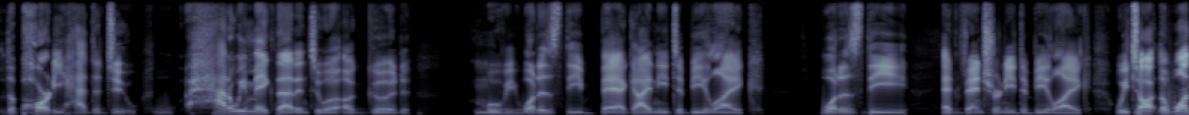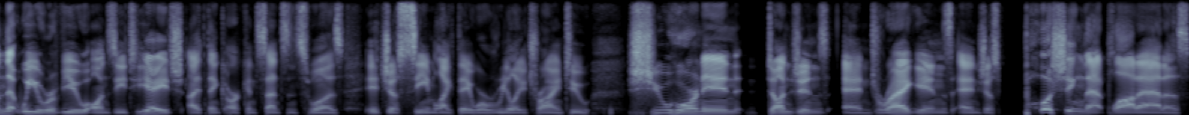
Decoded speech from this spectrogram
the party had to do. How do we make that into a, a good movie? What does the bad guy need to be like? What does the adventure need to be like? We talked the one that we review on ZTH, I think our consensus was it just seemed like they were really trying to shoehorn in Dungeons and Dragons and just pushing that plot at us.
